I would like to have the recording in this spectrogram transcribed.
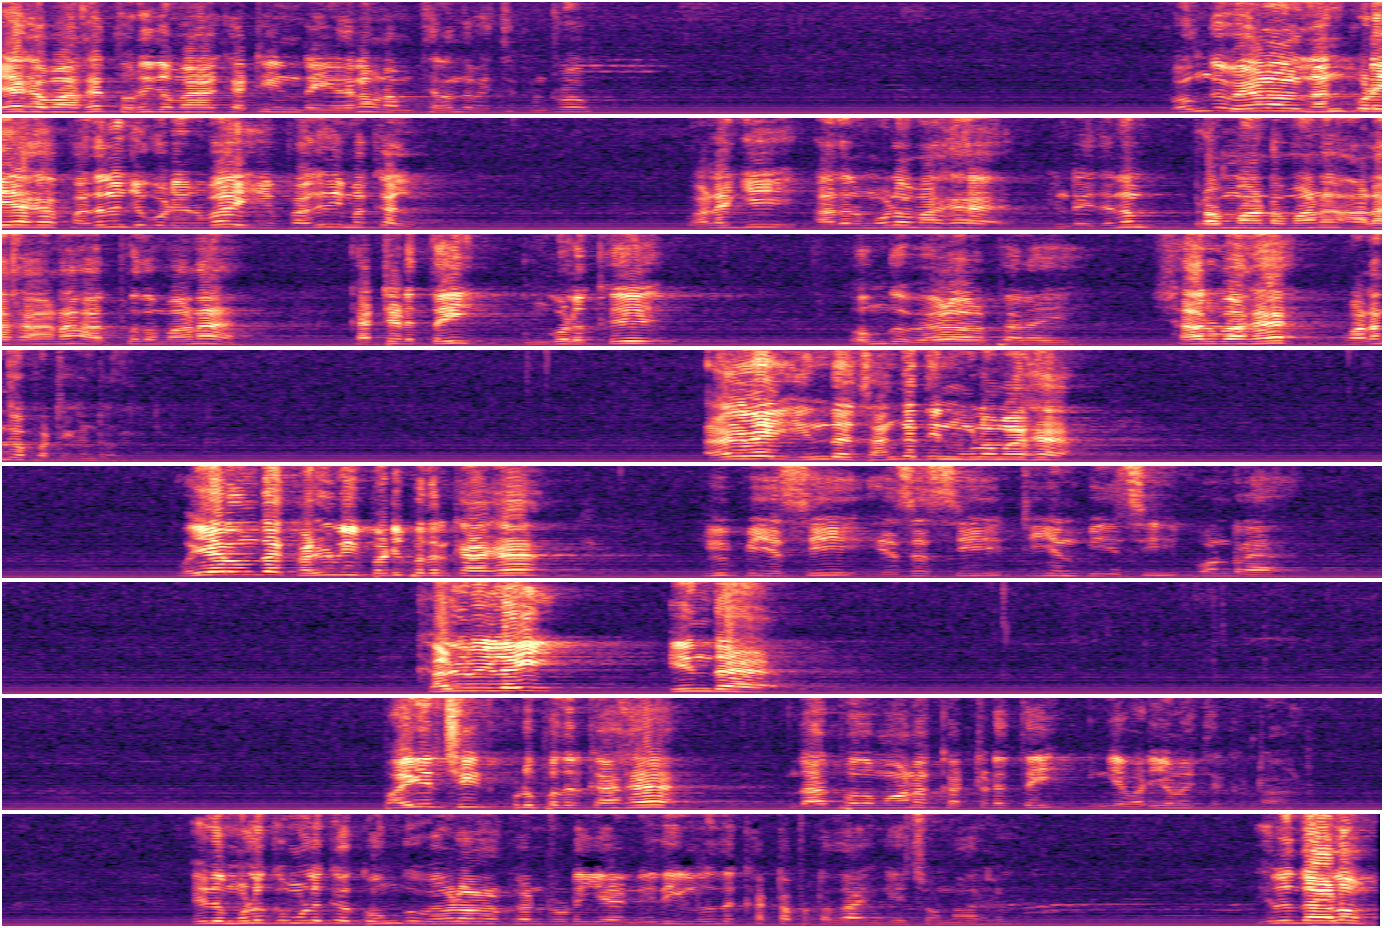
வேகமாக துரிதமாக கட்டி இன்றைய தினம் நாம் திறந்து வைத்திருக்கின்றோம். கொங்கு வேளாளர் நன்கொடையாக பதினஞ்சு கோடி ரூபாய் இப்பகுதி மக்கள் வழங்கி அதன் மூலமாக இன்றைய தினம் பிரம்மாண்டமான அழகான அற்புதமான கட்டிடத்தை உங்களுக்கு கொங்கு வேளாளர் பேரை சார்பாக வழங்கப்பட்டிருக்கின்றது. ஆகவே இந்த சங்கத்தின் மூலமாக உயர்ந்த கல்வி படிப்பதற்காக யூபிஎஸ்சி எஸ்எஸ்சி டிஎன்பிஎஸ்சி போன்ற கல்வியை இந்த பயிற்சி கொடுப்பதற்காக இந்த அற்புதமான கட்டிடத்தை இங்கே வடிவமைத்திருக்கின்றார்கள். இது முழுக்க முழுக்க கொங்கு வேளாளர் கன்றுடைய நிதியிலிருந்து கட்டப்பட்டதா இங்கே சொன்னார்கள். இருந்தாலும்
